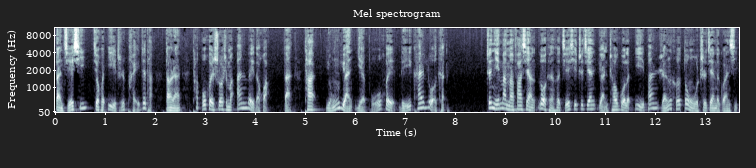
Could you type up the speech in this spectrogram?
但杰西就会一直陪着他。当然，他不会说什么安慰的话，但他永远也不会离开洛肯。珍妮慢慢发现，洛肯和杰西之间远超过了一般人和动物之间的关系。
